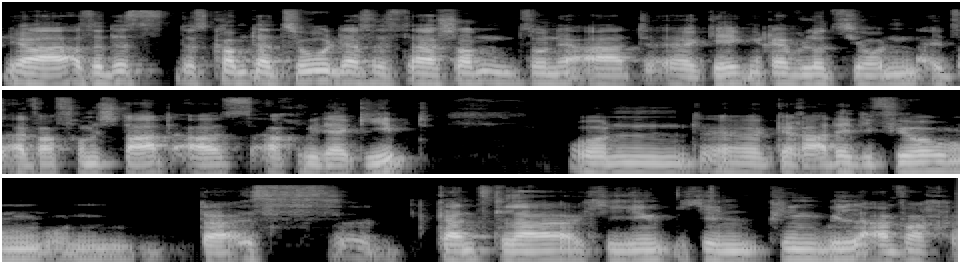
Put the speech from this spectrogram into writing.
Ja, also das, das kommt dazu, dass es da schon so eine Art äh, Gegenrevolution jetzt einfach vom Staat aus auch wieder gibt und äh, gerade die Führung. Und da ist ganz klar, Xi Jinping will einfach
